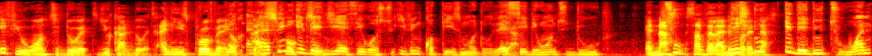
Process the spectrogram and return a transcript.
if you want to do it, you can do it, and he's proven it. Look, and I I, think if the GFA was to even copy his model, let's Yeah. say they want to do and that's two. something like they this for the do, if they do two one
